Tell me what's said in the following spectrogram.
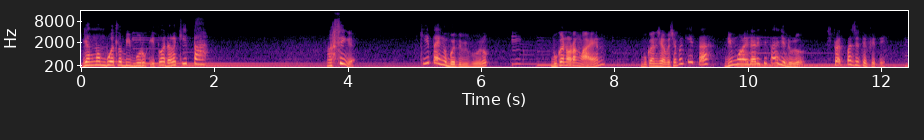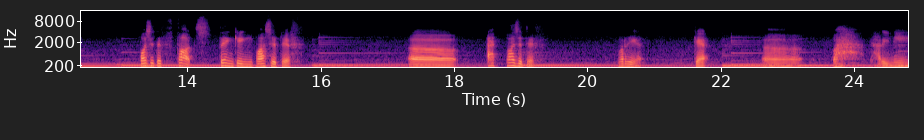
Yang membuat lebih buruk itu adalah kita. Ngerti nggak? Kita yang ngebuat lebih buruk bukan orang lain bukan siapa-siapa kita. Dimulai dari kita aja dulu. Spread positivity. Positive thoughts thinking positive. Uh, act positive. Ngerti nggak? Kayak uh, wah hari ini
